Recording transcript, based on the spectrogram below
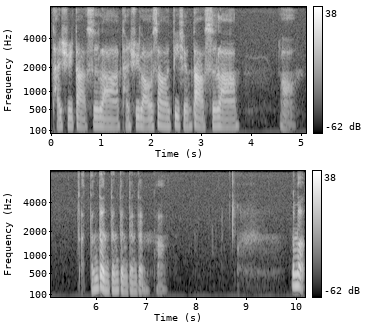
太虚大师啦，谭虚老和尚、地贤大师啦，啊，等等等等等等啊。那么，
